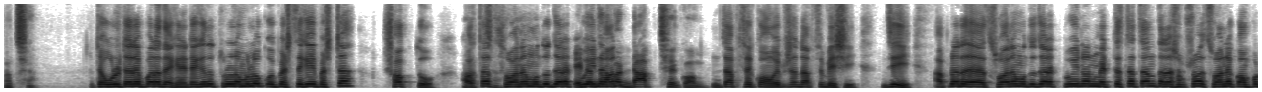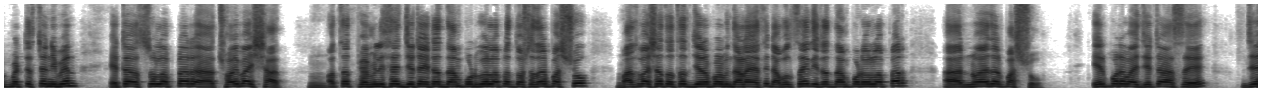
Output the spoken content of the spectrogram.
আচ্ছা। এটা উল্টালে পরে দেখেন এটা কিন্তু তুলনামূলক ওই পাশ থেকে এই পাশটা শক্ত। অর্থাৎ আচ্ছা। সোয়ানের মধ্যে যারা টুইন অন ডাবছে কম। ডাবসে কম ওই পাশে ডাবসে বেশি। জি আপনার সোয়ানের মধ্যে যারা টুইন অন ম্যাট্রেসটা চান তারা সবসময় সোয়ানের কমফোর্ট ম্যাট্রেসটা নেবেন। এটা আসলে আপনার ছয় বাই সাত। অর্থাৎ ফ্যামিলি সাইজ যেটা এটার দাম পড়বে হলো আপনার দশ হাজার পাঁচশো। পাঁচ বাই সাত অর্থাৎ পর আমি দাঁড়ায় আছি ডাবল সাইজ এটার দাম পড়ে হলো আপনার নয় হাজার পাঁচশো। এরপরে ভাই যেটা আছে যে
